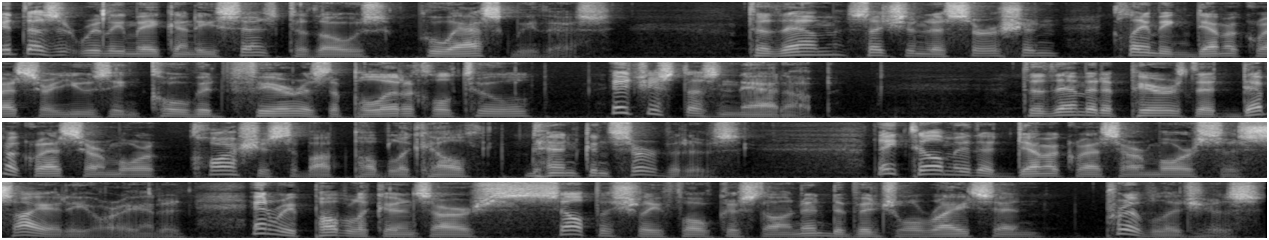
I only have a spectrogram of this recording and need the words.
It doesn't really make any sense to those who ask me this. To them, such an assertion, claiming Democrats are using COVID fear as a political tool, it just doesn't add up. To them, it appears that Democrats are more cautious about public health than conservatives. They tell me that Democrats are more society oriented and Republicans are selfishly focused on individual rights and privileges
